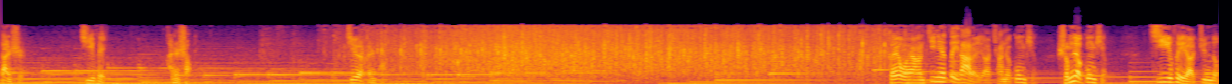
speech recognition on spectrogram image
但是，机会很少，机会很少。所以我想今天最大的要强调公平。什么叫公平？机会要均等。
